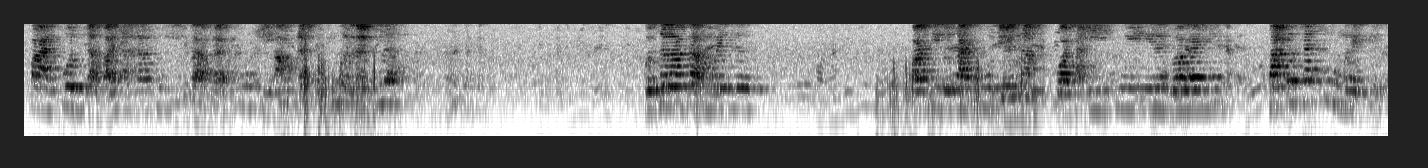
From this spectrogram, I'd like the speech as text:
PAN pun dah banyak laku Ikram laku, Syiah laku semua laku lah bertelagah mereka? Parti bersatu dia nak kuasai itu ini dan sebagainya. Tak bersatu mereka.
